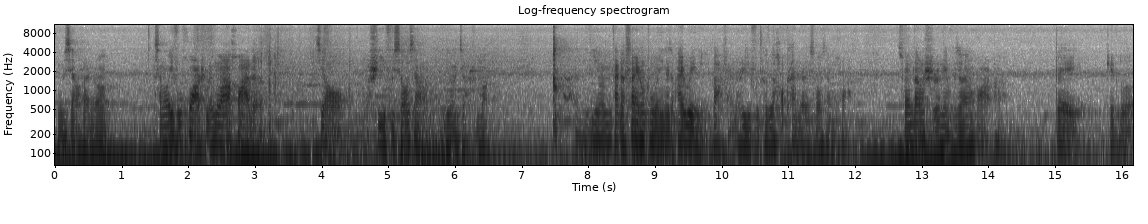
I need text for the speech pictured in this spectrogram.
怎么想？反正想到一幅画是雷诺阿画的，叫是一幅肖像，英文叫什么？英文大概翻译成中文应该叫艾瑞尼吧，反正是一幅特别好看的肖像画。虽然当时那幅肖像画啊，被这个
